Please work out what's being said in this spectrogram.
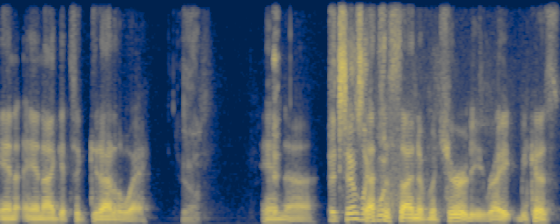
and and I get to get out of the way. Yeah. And uh, it sounds like that's what, a sign of maturity, right? Because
